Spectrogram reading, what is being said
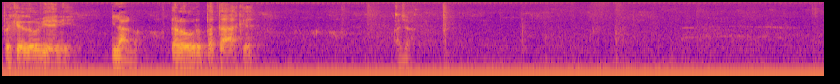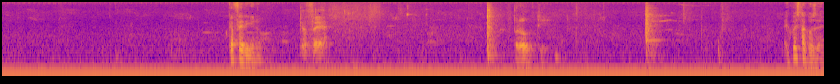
Perché da dove vieni? Milano. Allora, patache. Ah già. Cafferino. Caffè. Pronti? E questa cos'è?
